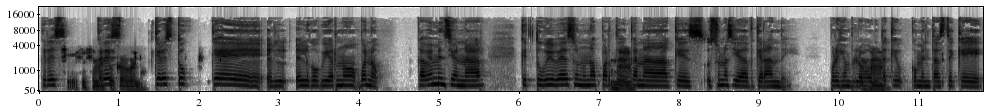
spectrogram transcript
¿Crees, Sí, sí, sí, me ¿crees, toca verlo. ¿crees tú que el, el gobierno, bueno, cabe mencionar que tú vives en una parte de. Canadá que es, es una ciudad grande? Por ejemplo, ahorita que comentaste que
